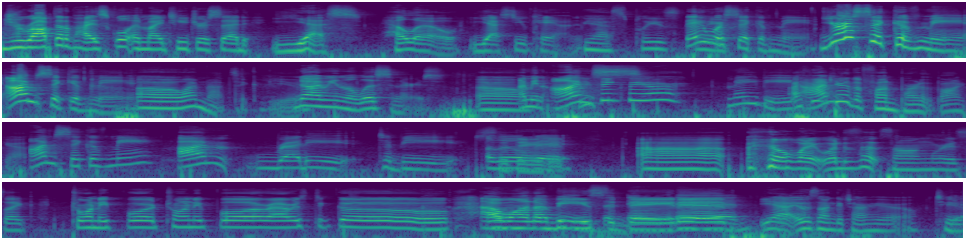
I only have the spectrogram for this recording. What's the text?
dropped out of high school, and my teacher said, Yes, hello, yes, you can. yes, please. They were sick of me. You're sick of me. I'm sick of me. Oh, I'm not sick of you. no, I mean the listeners. Oh. I mean, I'm you think s- they are? Maybe. I think I'm, you're the fun part of the podcast. I'm sick of me. I'm ready to be a little bit. Uh, wait, what is that song where it's like 24, 24 hours to go? I, I wanna, wanna be sedated. sedated. Yeah, it was on Guitar Hero too.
